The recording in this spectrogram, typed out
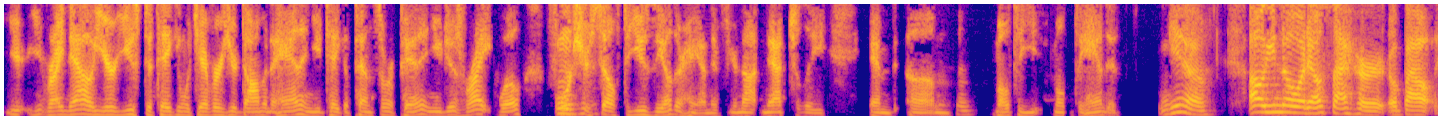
you, you, right now you're used to taking whichever is your dominant hand, and you take a pencil or a pen and you just write. Well, force mm-hmm. yourself to use the other hand if you're not naturally and um, mm-hmm. multi multi handed. Yeah. Oh, you know what else I heard about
